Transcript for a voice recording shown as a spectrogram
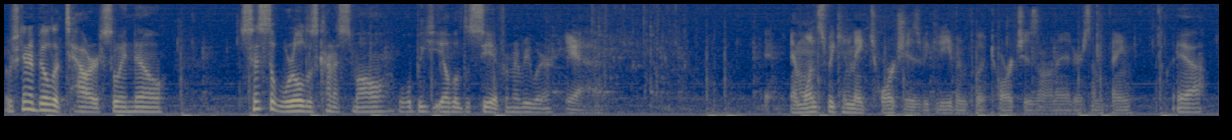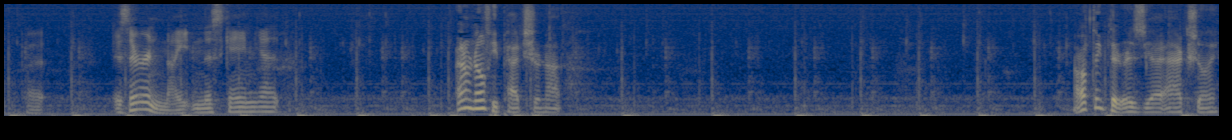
I'm just gonna build a tower so we know. Since the world is kind of small, we'll be able to see it from everywhere. Yeah. And once we can make torches, we could even put torches on it or something. Yeah. But is there a night in this game yet? I don't know if he patched or not. I don't think there is yet, actually.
